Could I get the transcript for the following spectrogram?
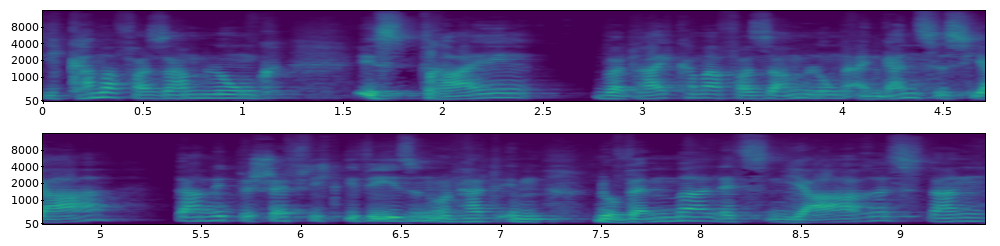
Die Kammerversammlung ist drei, über drei Kammerversammlungen ein ganzes Jahr damit beschäftigt gewesen und hat im November letzten Jahres dann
